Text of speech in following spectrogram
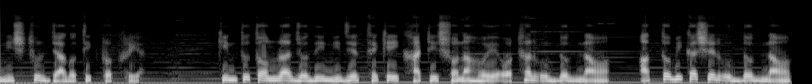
নিষ্ঠুর জাগতিক প্রক্রিয়া। কিন্তু তোমরা যদি নিজের থেকেই খাঁটি সোনা হয়ে ওঠার উদ্যোগ নাও আত্মবিকাশের উদ্যোগ নাও,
